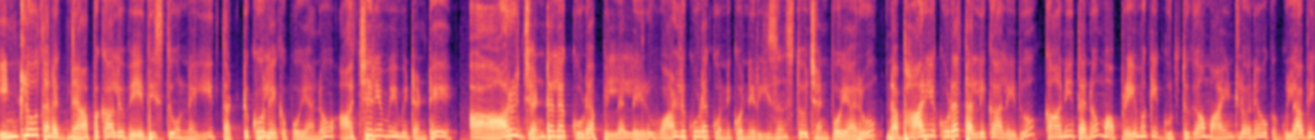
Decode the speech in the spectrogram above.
ఇంట్లో తన జ్ఞాపకాలు వేధిస్తూ ఉన్నాయి. తట్టుకోలేకపోయాను. ఆశ్చర్యం ఏమిటంటే ఆ ఆరు జంటలకు కూడా పిల్లలు లేరు. వాళ్ళు కూడా కొన్ని కొన్ని రీజన్స్తో చనిపోయారు. నా భార్య కూడా తల్లి కాలేదు. కానీ తను మా ప్రేమకి గుర్తుగా మా ఇంట్లోనే ఒక గులాబీ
